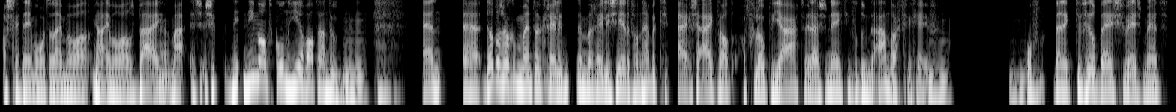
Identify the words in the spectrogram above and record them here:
afscheid nemen hoort er nou eenmaal wel, nou eenmaal wel eens bij. Ja. Maar ze, ze- ni- niemand kon hier wat aan doen. Mhm. En eh, dat was ook het moment dat ik reali- me realiseerde van... heb ik ze eigenlijk wel het afgelopen jaar, 2019, voldoende aandacht gegeven? Mhm. Mhm. Of ben ik te veel bezig geweest met.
